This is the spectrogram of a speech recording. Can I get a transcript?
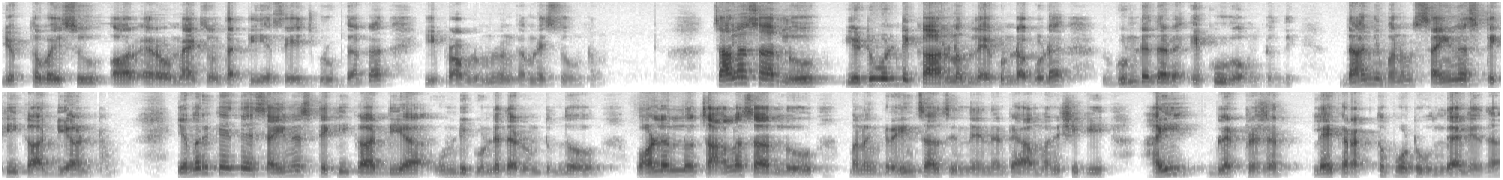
యుక్త వయసు or around maximum thirty years age group దాకా ఈ ప్రాబ్లమ్ను మనం గమనిస్తూ ఉంటాం. చాలాసార్లు ఎటువంటి కారణం లేకుండా కూడా గుండె దడ ఎక్కువగా ఉంటుంది. దాన్ని మనం సైనస్ టెకీకార్డియా అంటాం. ఎవరికైతే సైనస్ టెకికార్డియా ఉండి గుండెదడి ఉంటుందో వాళ్ళల్లో చాలాసార్లు మనం గ్రహించాల్సింది ఏంటంటే ఆ మనిషికి హై బ్లడ్ ప్రెషర్ లేక రక్తపోటు ఉందా లేదా?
